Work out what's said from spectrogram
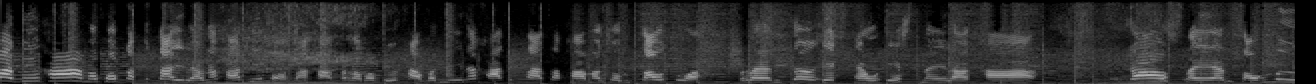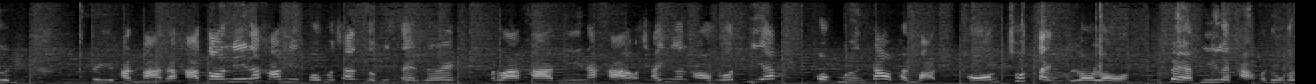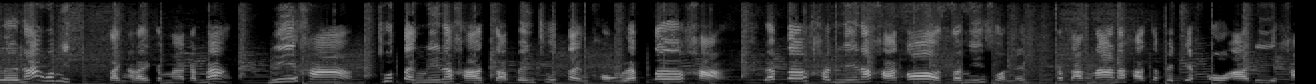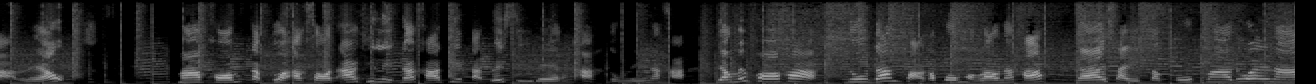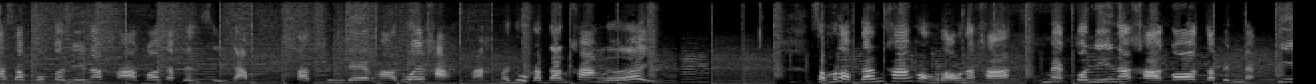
วัสดีค่ะ มาพบกับตุ๊กตาอีกแล้วนะคะ ที่ฟอสาขากระบะพื้นค่ะวันนี้นะคะตุ๊กตาจะพามาชมเจ้าตัว Ranger XLS ในราคา 924,000 บาทนะคะ ตอนนี้นะคะมีโปรโมชั่นสุดพิเศษเลย ราคานี้นะคะ ใช้เงินออกรถเพียง 69,000 บาท พร้อมชุดแต่งรอๆแบบนี้เลยค่ะ มาดูกันเลยนะว่ามี แต่งอะไรกันมากันบ้าง นี่ค่ะ ชุดแต่งนี้นะคะจะเป็นชุดแต่งของแรปเตอร์ค่ะแรปเตอร์คันนี้นะคะก็จะมีส่วนในกระจังหน้านะคะ จะเป็น FORD ค่ะแล้ว มาพร้อมกับตัวอักษรอะคริลิกนะคะ ที่ตัดด้วยสีแดงค่ะ ตรงนี้นะคะ ยังไม่พอค่ะ ดูด้านฝากระโปรงของเรานะคะได้ใส่สกู๊ปมาด้วยนะ สกู๊ปตัวนี้นะคะ ก็จะเป็นสีดำัดสีแดงมาด้วยค่ะ มามาดูกันด้านข้างเลยสำหรับด้านข้างของเรานะคะแม็กตัวนี้นะคะก็จะเป็นแม็กที่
